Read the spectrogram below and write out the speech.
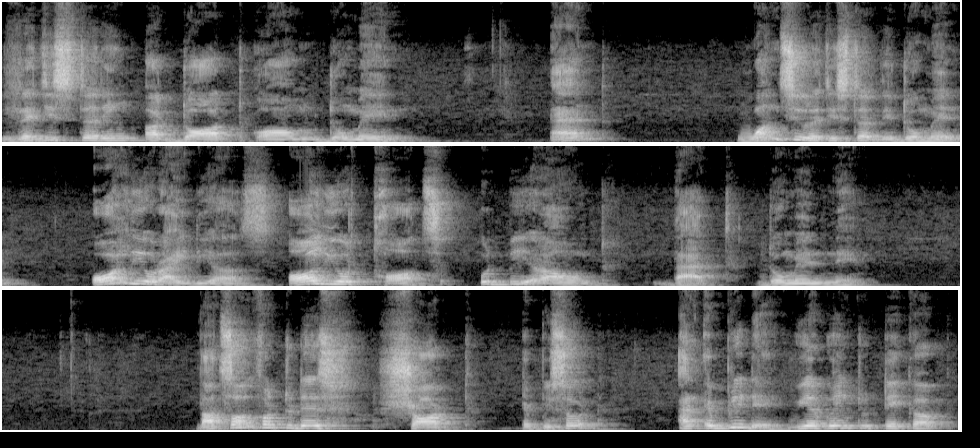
registering a com domain and once you register the domain, all your ideas, all your thoughts would be around that domain name. That's all for today's short episode. And every day we are going to take up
